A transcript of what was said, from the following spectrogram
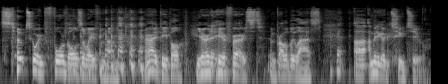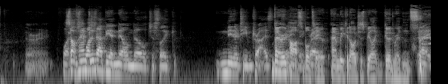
Stoke scoring four goals away from home. All right, people, you heard it here first, and probably last. Uh, I'm going to go two-two. All right. Watch, Southampton? Watch that be a nil nil. Just like neither team tries. Very anything, possible right? too, and we could all just be like, "Good riddance." Right.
